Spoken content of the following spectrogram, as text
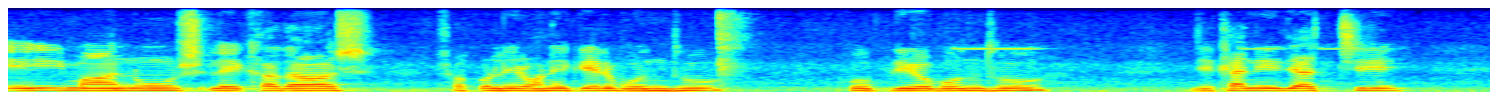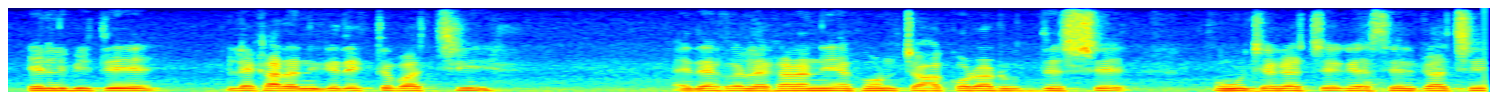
এই মানুষ, লেখা দাস, সকলের অনেকের বন্ধু, খুব প্রিয় বন্ধু। যেখানেই যাচ্ছি, এলবিতে লেখারানিকে দেখতে পাচ্ছি। এই দেখো লেখারানি এখন চা করার উদ্দেশ্যে পৌঁছে গেছে গ্যাসের কাছে।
